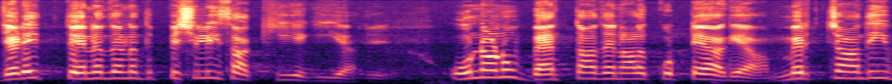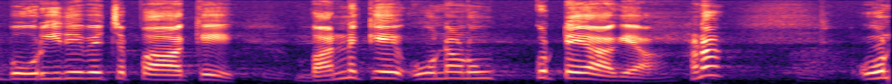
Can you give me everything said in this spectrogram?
ਜਿਹੜੇ ਤਿੰਨ ਦਿਨ ਦੀ ਪਿਛਲੀ ਸਾਖੀ ਹੈਗੀ ਆ, ਉਹਨਾਂ ਨੂੰ ਬੈਂਤਾਂ ਦੇ ਨਾਲ ਕੁੱਟਿਆ ਗਿਆ। ਮਿਰਚਾਂ ਦੀ ਬੋਰੀ ਦੇ ਵਿੱਚ ਪਾ ਕੇ ਬੰਨ ਕੇ ਉਹਨਾਂ ਨੂੰ ਕੁੱਟਿਆ ਗਿਆ, ਹਨਾ? ਉਹ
